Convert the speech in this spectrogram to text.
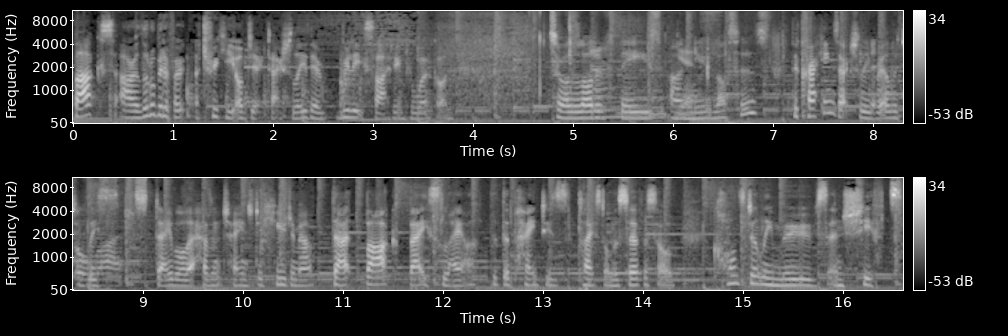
Barks are a little bit of a, a tricky object actually, they're really exciting to work on. So a lot of these are yes. new losses. The cracking is actually relatively right. stable, that hasn't changed a huge amount. That bark base layer that the paint is placed on the surface of constantly moves and shifts.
